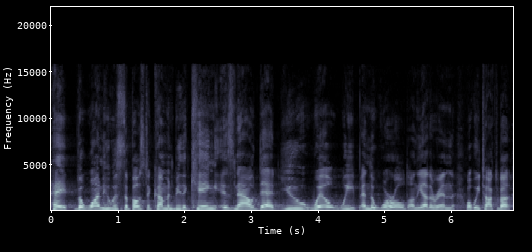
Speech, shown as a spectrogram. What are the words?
hey, the one who was supposed to come and be the king is now dead. You will weep. And the world, on the other end, what we talked about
